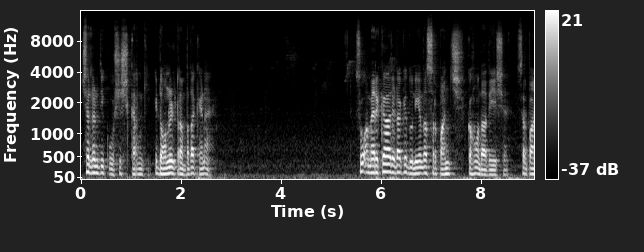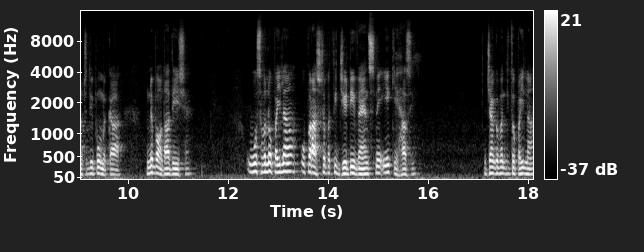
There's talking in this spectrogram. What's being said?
ਚੱਲਣ ਦੀ ਕੋਸ਼ਿਸ਼ ਕਰਨਗੇ। ਇਹ ਡੋਨਲਡ ਟਰੰਪ ਦਾ ਕਹਿਣਾ ਹੈ। ਸੋ ਅਮਰੀਕਾ, ਜਿਹੜਾ ਕਿ ਦੁਨੀਆ ਦਾ ਸਰਪੰਚ ਕਹਾਉਂਦਾ ਦੇਸ਼ ਹੈ, ਸਰਪੰਚ ਦੀ ਭੂਮਿਕਾ ਨਿਭਾਉਂਦਾ ਦੇਸ਼ ਹੈ, ਉਸ ਵੱਲੋਂ ਪਹਿਲਾਂ ਉਪ ਰਾਸ਼ਟਰਪਤੀ ਜੀਡੀ ਵੈਂਸ ਨੇ ਇਹ ਕਿਹਾ ਸੀ, ਜੰਗਬੰਦੀ ਤੋਂ ਪਹਿਲਾਂ,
